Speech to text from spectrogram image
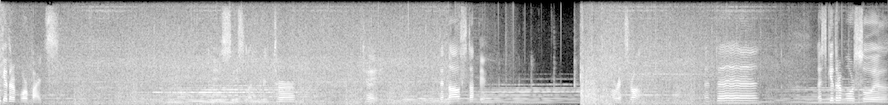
To gather more bytes. This is like printer. Okay. then now stop it. Oh, let's. And then let's gather more soil.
